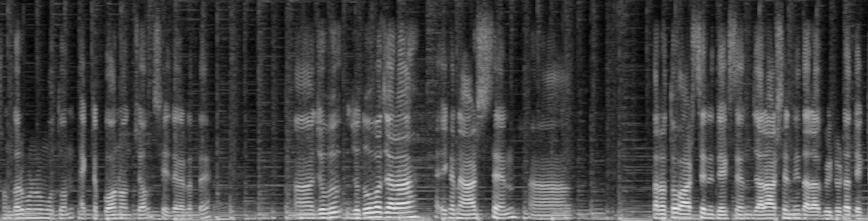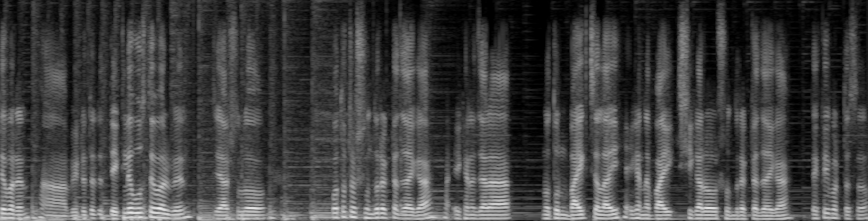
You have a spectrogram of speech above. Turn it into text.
সুন্দরবনের মতন একটা বন অঞ্চল, সেই জায়গাটাতে যদিও- বা যারা এখানে আসছেন তারা তো আসছেনই, দেখছেন। যারা আসেননি, তারা ভিডিওটা দেখতে পারেন। ভিডিওটা দেখলে বুঝতে পারবেন যে আসলে কতটা সুন্দর একটা জায়গা। এখানে যারা নতুন বাইক চালায়, এখানে বাইক শিকারও সুন্দর একটা জায়গা। দেখতেই পারতেছো?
